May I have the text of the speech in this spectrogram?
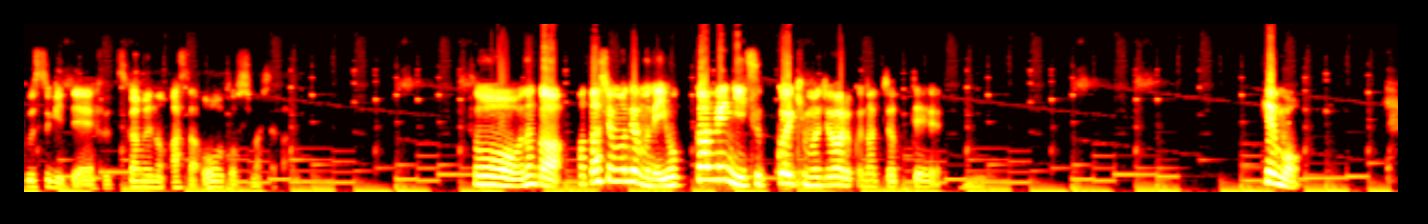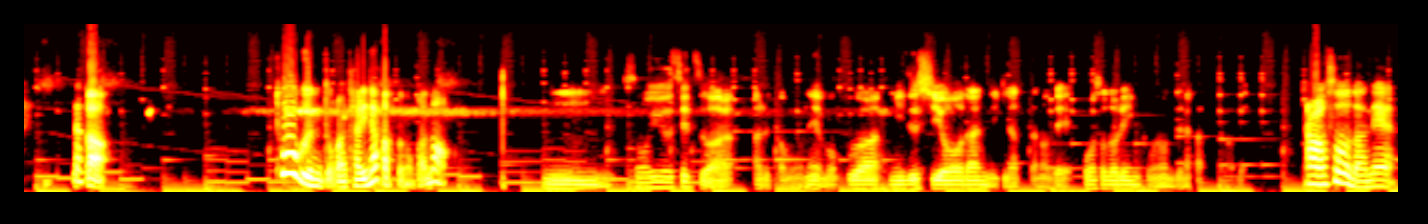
腹すぎて2日目の朝、嘔吐しましたから。そう、なんか、私もでもね、4日目にすっごい気持ち悪くなっちゃって、でも、なんか、糖分とか足りなかったのかな？うん、そういう説はあるかもね。僕は水塩断食だったので、酵素ドリンクも飲んでなかったので。ああ、そうだね。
